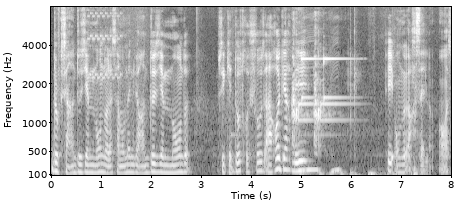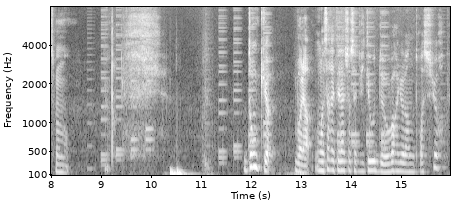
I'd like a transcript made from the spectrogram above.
Donc c'est un deuxième monde, voilà, ça m'emmène vers un deuxième monde. C'est qu'il y a d'autres choses à regarder. Et on me harcèle en à ce moment. Donc, voilà, on va s'arrêter là sur cette vidéo de Wario Land 3 sur euh,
